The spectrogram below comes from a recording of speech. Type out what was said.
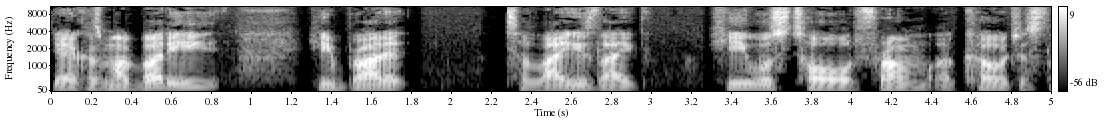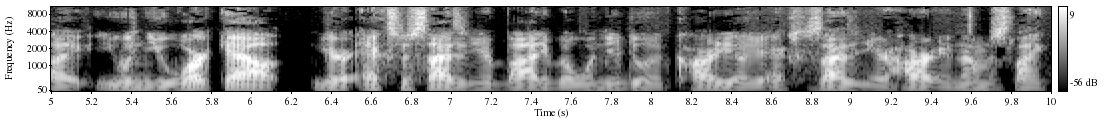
Yeah, because my buddy he he brought it to light. He's like he was told from a coach, it's like when you work out, you're exercising your body, but when you're doing cardio, you're exercising your heart. And I'm just like,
